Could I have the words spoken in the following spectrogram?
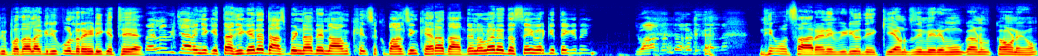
ਵੀ ਪਤਾ ਲੱਗ ਜੂ ਭੁੱਲ ਰਹੀੜੀ ਕਿੱਥੇ ਹੈ ਪਹਿਲਾਂ ਵੀ ਚੈਲੰਜ ਕੀਤਾ ਸੀ ਕਹਿੰਦੇ 10 ਪਿੰਡਾਂ ਦੇ ਨਾਮ ਸੁਖਪਾਲ ਸਿੰਘ ਖਹਿਰਾ ਦੱਸ ਦੇਣ ਉਹਨਾਂ ਨੇ ਦੱਸਿਆ ਹੀ ਫਿਰ ਕਿਤੇ ਕਿ ਨਹੀਂ ਜਵਾਬ ਦਿੱਤਾ ਤੁਹਾਡੀ ਗੱਲ ਦਾ। ਨਹੀਂ ਉਹ ਸਾਰਿਆਂ ਨੇ ਵੀਡੀਓ ਦੇਖੀ ਆ ਹੁਣ ਤੁਸੀਂ ਮੇਰੇ ਮੂੰਹ ਕਾਹਨੂੰ ਕਹਾਉਣੇ ਹੋ?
